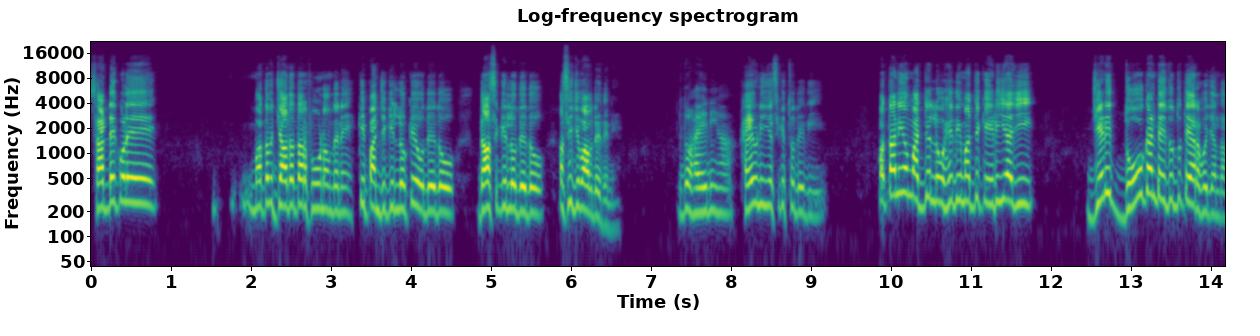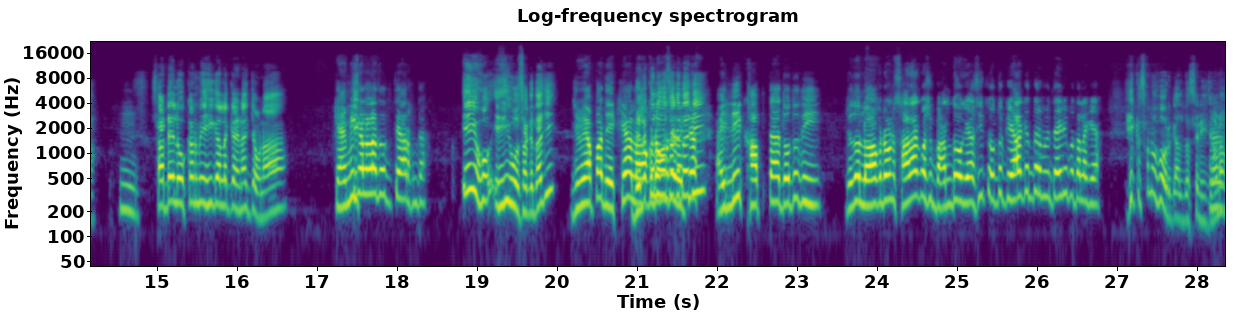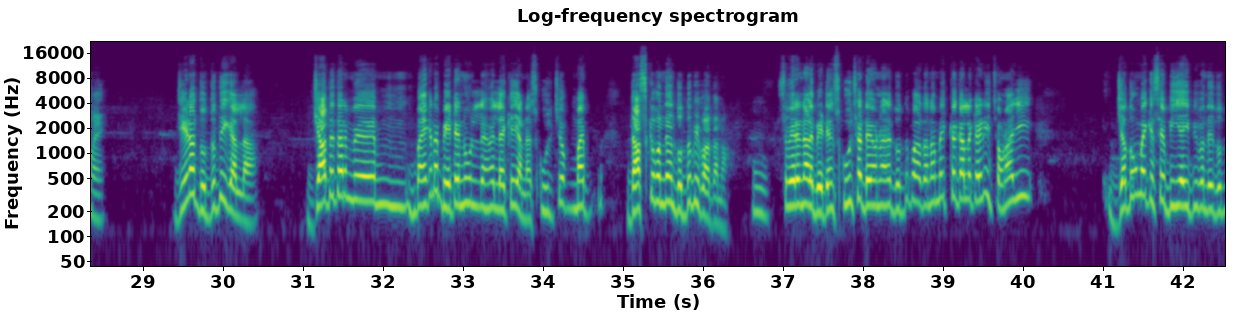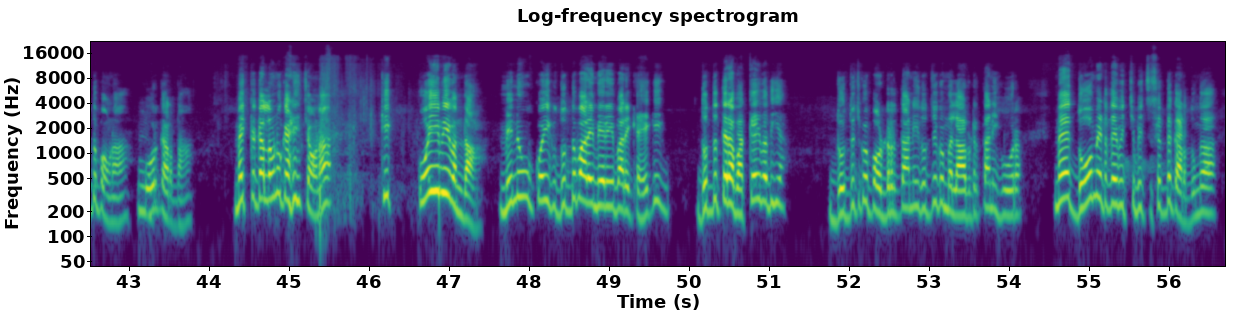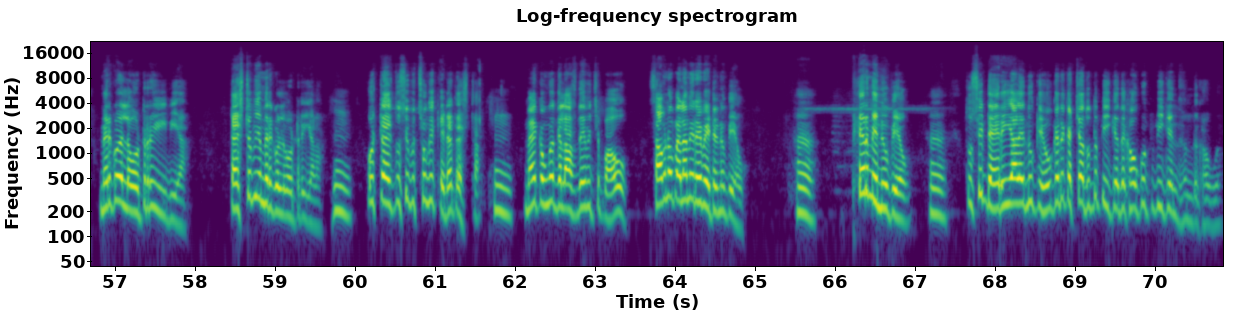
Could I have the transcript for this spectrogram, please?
ਸਾਡੇ ਕੋਲੇ ਮਤਲਬ ਜ਼ਿਆਦਾਤਰ ਫੋਨ ਆਉਂਦੇ ਨੇ ਕਿ 5 ਕਿਲੋ ਘਿਓ ਦੇ ਦਿਓ 10 ਕਿਲੋ ਦੇ ਦਿਓ ਅਸੀਂ ਜਵਾਬ ਦੇ ਦੇਣੇ। ਜਦੋਂ ਹੈ ਨਹੀਂ ਹਾਂ। ਹੈ ਨਹੀਂ ਅਸੀਂ ਕਿੱਥੋਂ ਦੇ ਦਈਏ? ਪਤਾ ਨਹੀਂ ਉਹ ਮੱਝ ਲੋਹੇ ਦੀ ਮੱਝ ਕਿਹੜੀ ਆ ਜੀ ਜਿਹੜੀ 2 ਘੰਟੇ ਦੁੱਧ ਤਿਆਰ ਹੋ ਜਾਂਦਾ। ਹੂੰ। ਸਾਡੇ ਲੋਕਾਂ ਨੂੰ ਇਹੀ ਗੱਲ ਕਹਿਣਾ ਚਾਹਣਾ ਕੈਮੀਕਲ ਵਾਲਾ ਦੁੱਧ ਤਿਆਰ ਹੁੰਦਾ। ਇਹ ਹੋ ਇਹੀ ਹੋ ਸਕਦਾ ਜੀ। ਜਿਵੇਂ ਆਪਾਂ ਦੇਖਿਆ ਲੋਕਡਾਊਨ ਦੇ ਵਿੱਚ ਇੰਨੀ ਖਪਤ ਹੈ ਦੁੱਧ ਦੀ ਜਦੋਂ ਲੋਕਡਾਊਨ ਸਾਰਾ ਕੁਝ ਬੰਦ ਹੋ ਗਿਆ ਸੀ ਦੁੱਧ ਗਿਆ ਕਿੱਧਰ ਮੈਨੂੰ ਤਾਂ ਇਹ ਨਹੀਂ ਪਤਾ ਲੱਗਿਆ ਇੱਕ ਤੁਹਾਨੂੰ ਹੋਰ ਗੱਲ ਦੱਸਣੀ ਚਾਹਣਾ। ਮੈਂ ਜਿਹੜਾ ਦੁੱਧ ਦੀ ਗੱਲ ਆ ਜ਼ਿਆਦਾਤਰ ਮੈਂ ਕਹਿੰਦਾ ਬੇਟੇ ਨੂੰ ਲੈ ਕੇ ਜਾਣਾ ਸਕੂਲ 'ਚ ਮੈਂ 10 ਕ ਬੰਦਿਆਂ ਨੂੰ ਦੁੱਧ ਵੀ ਪਾ ਦੇਣਾ ਹੂੰ। ਸਵੇਰੇ ਨਾਲ ਬੇਟੇ ਨੂੰ ਸਕੂਲ ਛੱਡੇ ਉਹਨਾਂ ਨੇ ਦੁੱਧ ਪਾ ਦੇਣਾ ਮੈਂ ਇੱਕ ਗੱਲ ਕਹਿਣੀ ਚਾਹਣਾ ਜੀ ਜਦੋਂ ਮੈਂ ਕਿਸੇ ਵੀਆਈਪੀ ਬੰਦੇ ਦੁੱਧ ਪਾਉਣਾ। ਹੋਰ ਕਰਦਾ ਮੈਂ ਇੱਕ ਗੱਲ ਉਹਨੂੰ ਕਹਿਣੀ ਚਾਹਣਾ ਕਿ ਕੋਈ ਵੀ ਬੰਦਾ ਮੈਨੂੰ ਕੋਈ ਦੁੱਧ ਬਾਰੇ ਮੇਰੇ ਬਾਰੇ ਕਹੇ ਕਿ ਦੁੱਧ ਤੇਰਾ ਵਾਕਿਆ ਹੀ ਵਧੀਆ ਦੁੱਧ 'ਚ ਕੋਈ ਪਾਊਡਰ ਤਾਂ ਨਹੀਂ ਦੁੱਧ 'ਚ ਕੋਈ ਮਿਲਾਵਟ ਤਾਂ ਨਹੀਂ ਹੋਰ। ਮੈਂ 2 ਮਿੰਟ ਦੇ ਵਿੱਚ ਵਿੱਚ ਸਿੱਧ ਕਰ ਦੂੰਗਾ। ਮੇਰੇ ਕੋਲ ਲੈਬੋਰਟਰੀ ਵੀ ਆ। ਟੈਸਟ ਵੀ ਆ ਮੇਰੇ ਕੋਲ ਲੈਬੋਰਟਰੀ ਵਾਲਾ। ਹੂੰ। ਉਸ ਟੈਸਟ ਤੁਸੀਂ ਪੁੱਛੋਗੇ ਕਿਹੜਾ ਟੈਸਟ ਆ? ਹੂੰ। ਮੈਂ ਕਹੂੰਗਾ ਗਲਾਸ ਦੇ ਵਿੱਚ ਪਾਓ। ਸਭ ਤੋਂ ਪਹਿਲਾਂ ਮੇਰੇ ਬੇਟੇ ਨੂੰ ਪਿਓ ਹਾਂ। ਫਿਰ ਮੈਨੂੰ ਪਿਓ ਹਾਂ। ਤੁਸੀਂ ਡੈਰੀ ਵਾਲੇ ਨੂੰ ਕਹੋ ਕਹਿੰਦੇ ਕੱਚਾ ਦੁੱਧ ਪੀ ਕੇ ਦਿਖਾਓ ਕੋਈ ਪੀ ਕੇ ਨਹੀਂ ਤੁਹਾਨੂੰ ਦਿਖਾਊਗਾ।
